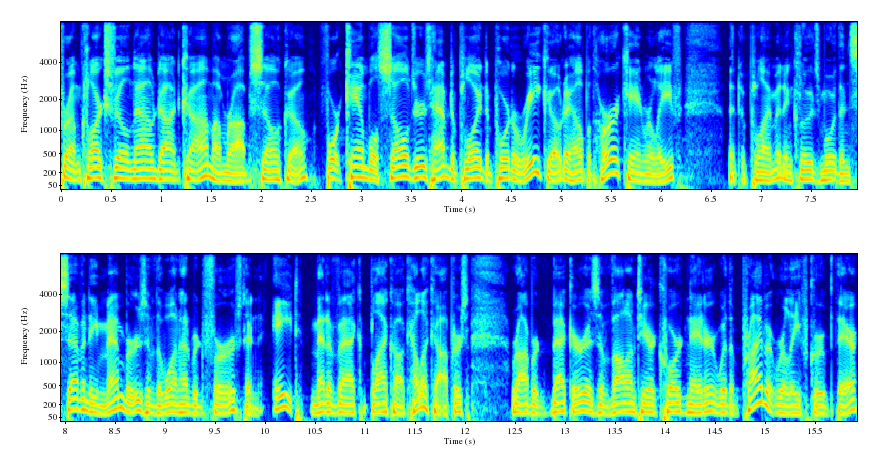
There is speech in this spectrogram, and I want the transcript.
From ClarksvilleNow.com, I'm Rob Selko. Fort Campbell soldiers have deployed to Puerto Rico to help with hurricane relief. The deployment includes more than 70 members of the 101st and eight Medevac Blackhawk helicopters. Robert Becker is a volunteer coordinator with a private relief group there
